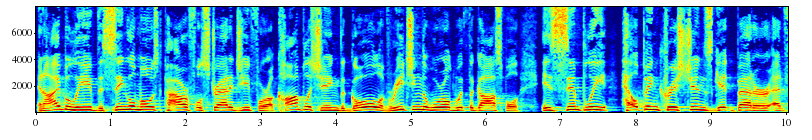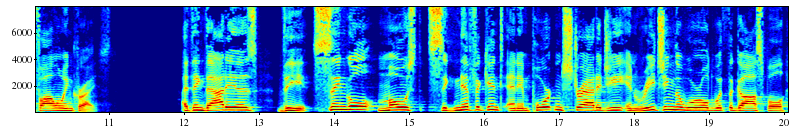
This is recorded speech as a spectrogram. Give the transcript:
And I believe the single most powerful strategy for accomplishing the goal of reaching the world with the gospel is simply helping Christians get better at following Christ. I think that is the single most significant and important strategy in reaching the world with the gospel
